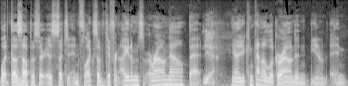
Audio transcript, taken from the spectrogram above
what does help us. There is such an influx of different items around now that Yeah. you know you can kind of look around and you know and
